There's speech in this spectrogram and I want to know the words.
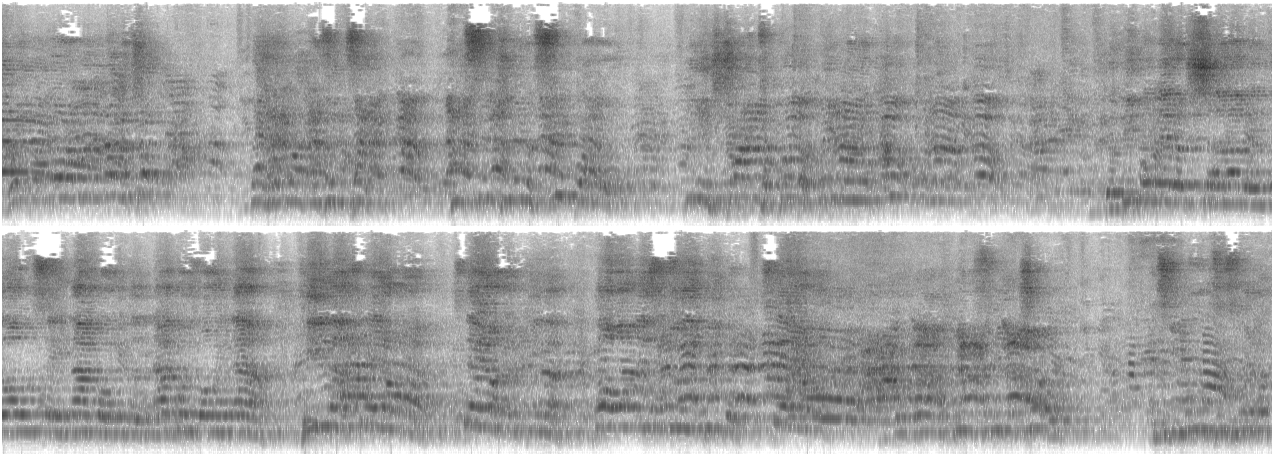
Right back on with another choke. That headlock is in tight. He sends him in a sleeper hold. He is trying to put a big man out. The people better shut up and Naco because Naco is going down. Kila, stay on him. Stay on him, Kila. Don't listen to these people. Stay on him. Man. As he moves his way up,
